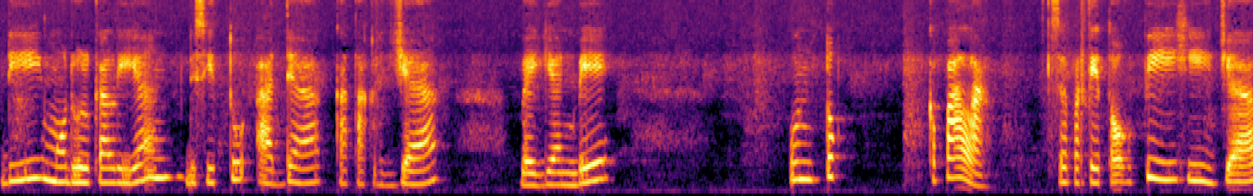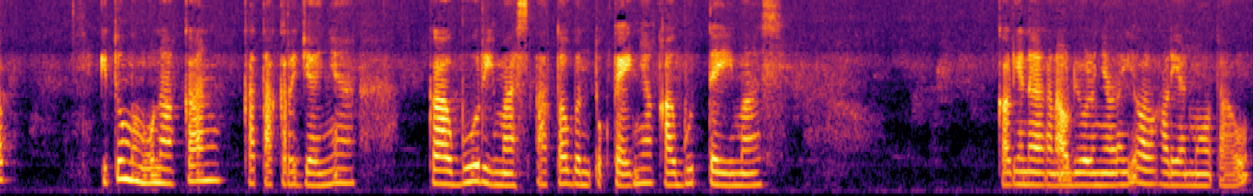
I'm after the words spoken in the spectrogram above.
di modul kalian di situ ada kata kerja bagian B untuk kepala seperti topi, hijab itu menggunakan kata kerjanya kaburimas atau bentuk T-nya kabuteimas. Kalian dengarkan audionya lagi kalau kalian mau tahu.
